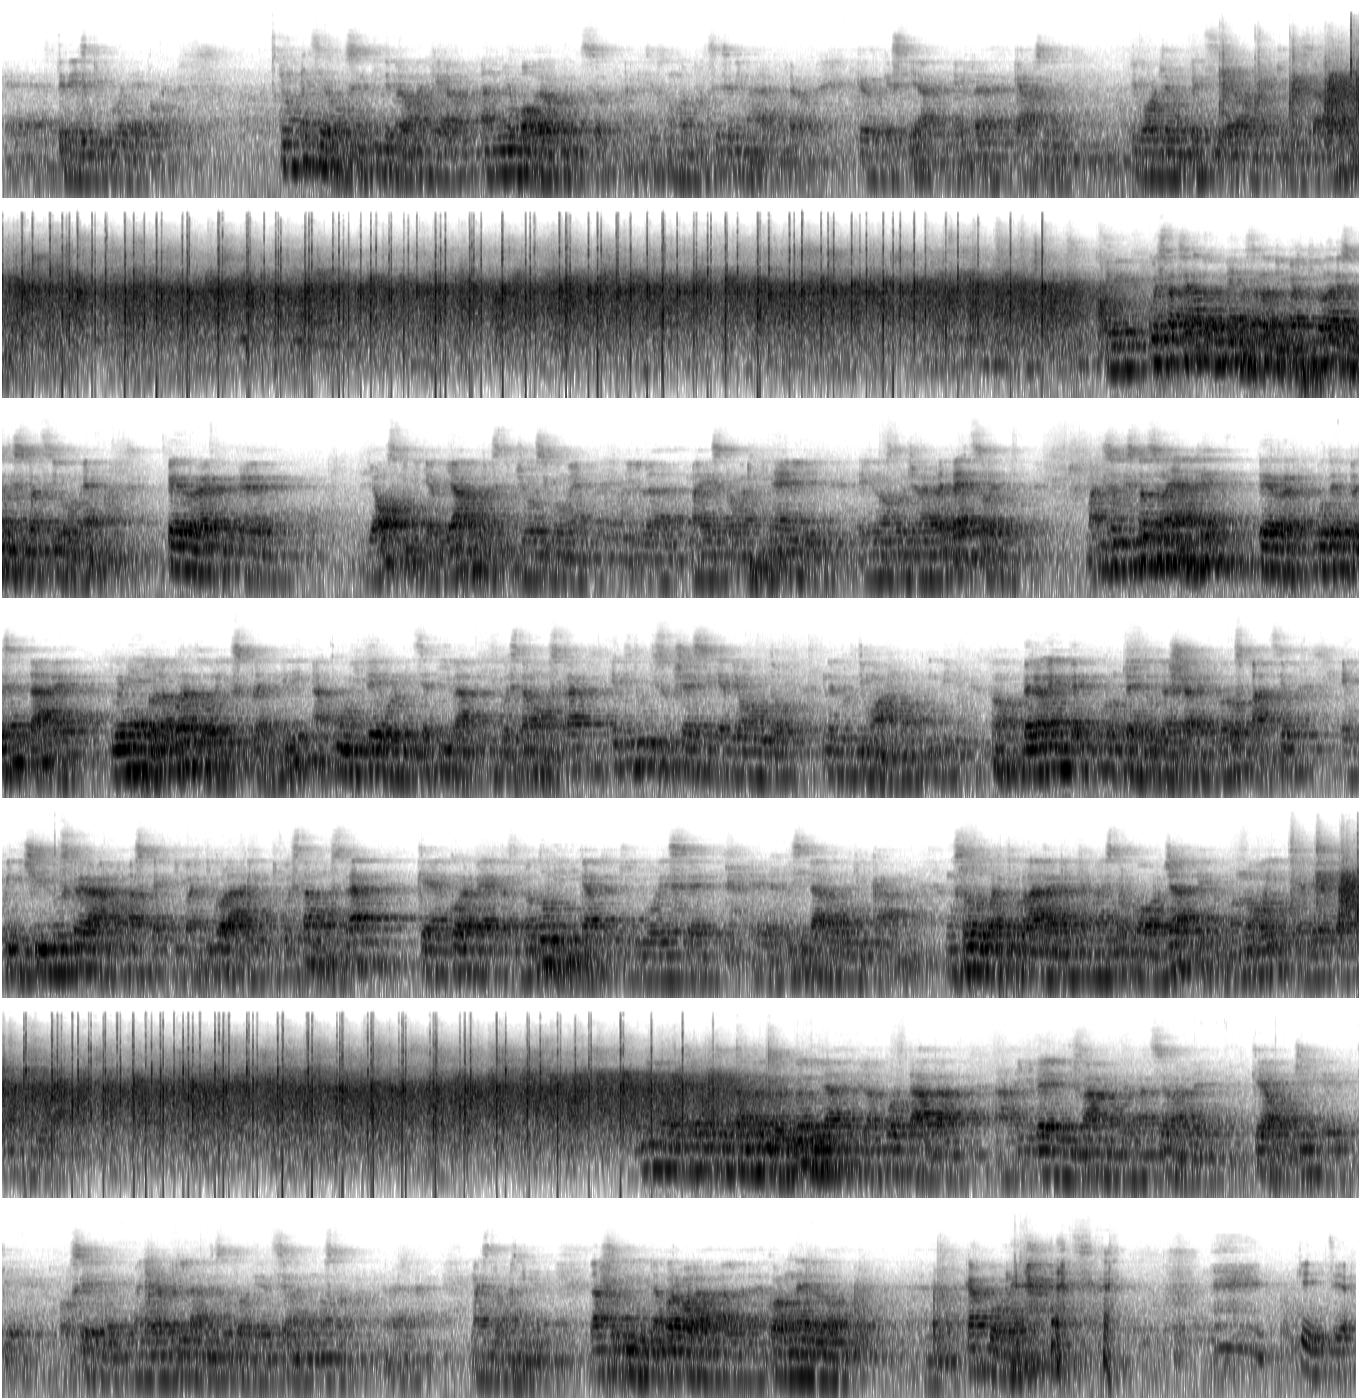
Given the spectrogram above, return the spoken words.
eh, tedeschi di quell'epoca. E un pensiero consentite però anche al, al mio povero Abruzzo, anche se sono un abruzzese di mare, però credo che sia il caso di rivolgere un pensiero a chi mi sta lavorando. questa serata per me è una serata di particolare soddisfazione per eh, gli ospiti che abbiamo, prestigiosi come il maestro Martinelli e il nostro generale Pezzole, ma di soddisfazione anche per poter presentare due miei collaboratori splendidi a cui devo l'iniziativa di questa mostra e di tutti i successi che abbiamo avuto nell'ultimo anno. Quindi sono veramente contento di lasciare il loro spazio quindi ci illustreranno aspetti particolari di questa mostra che è ancora aperta fino a domenica per chi volesse eh, visitarla con più calma. Un saluto particolare anche al maestro Borgia che è con noi, l'ha portata ai livelli di fama internazionale che ha oggi e che prosegue maniera brillante sotto la direzione del nostro eh, maestro Martinelli. Lascio quindi la parola al colonnello eh, Carpone che inizia.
